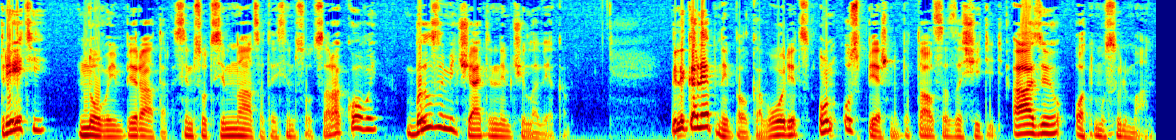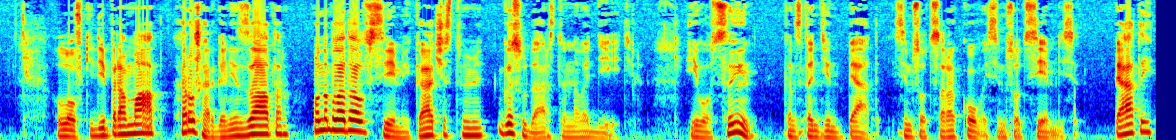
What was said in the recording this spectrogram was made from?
III, новый император 717-740, был замечательным человеком. Великолепный полководец, он успешно пытался защитить Азию от мусульман. Ловкий дипломат, хороший организатор, он обладал всеми качествами государственного деятеля. Его сын Константин V, 740-775,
